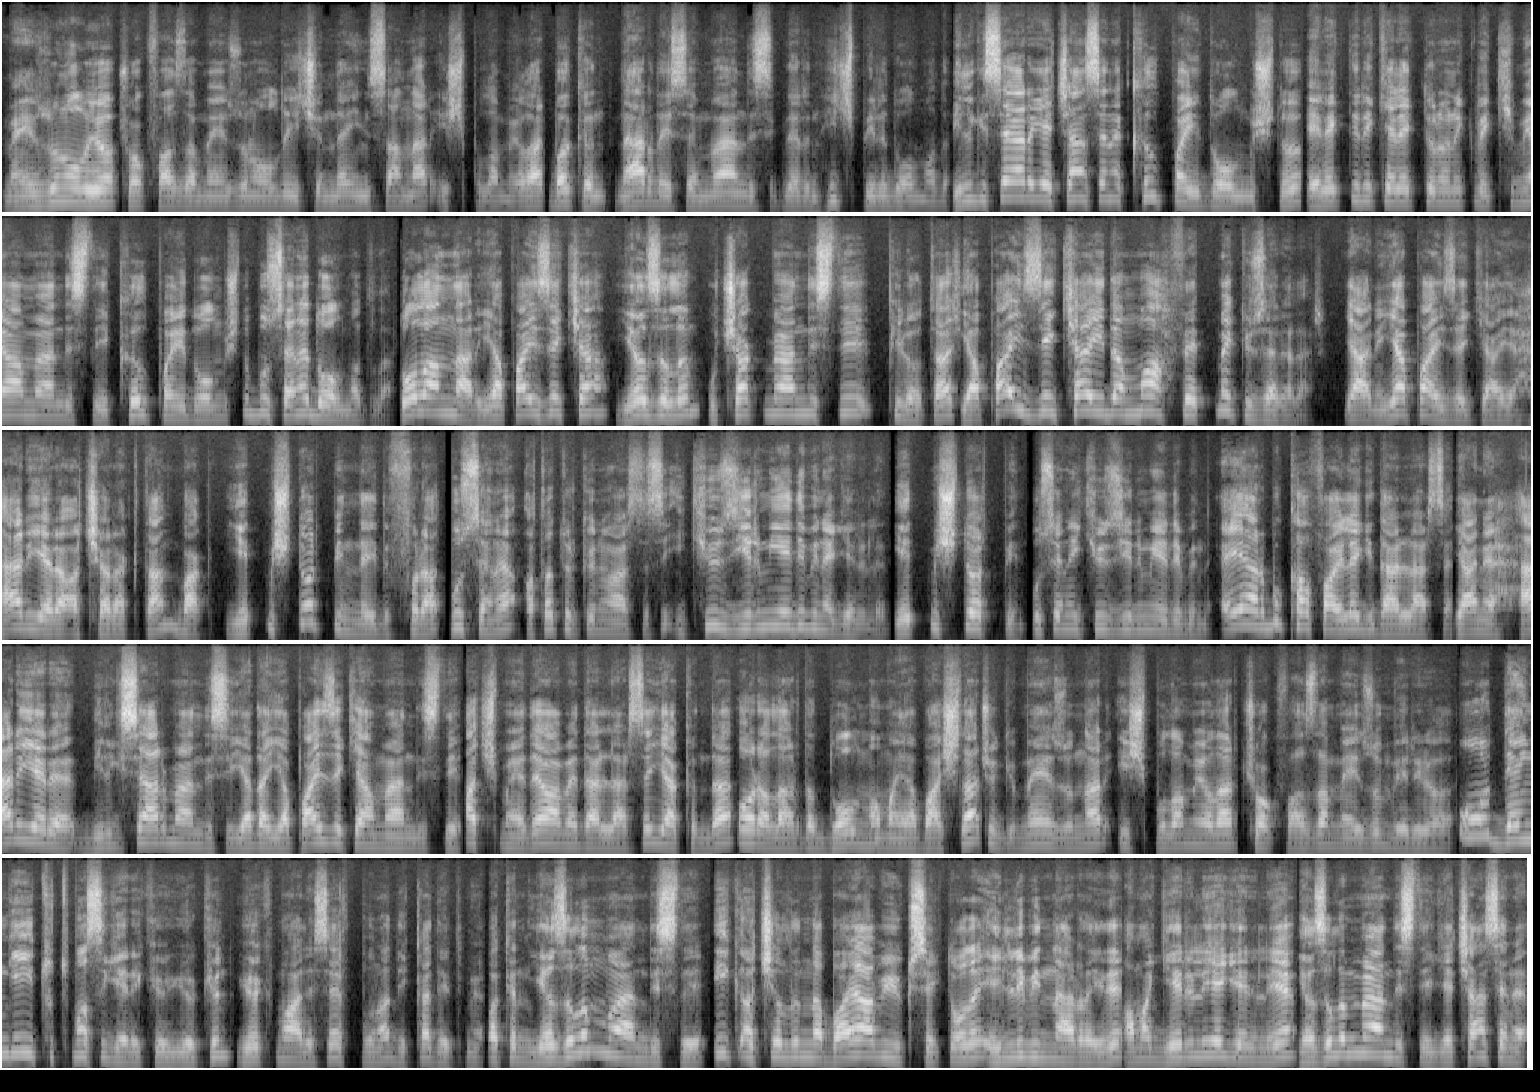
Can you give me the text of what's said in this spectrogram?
mezun oluyor. Çok fazla mezun olduğu için de insanlar iş bulamıyorlar. Bakın neredeyse mühendisliklerin hiçbiri dolmadı. Bilgisayar geçen sene kıl payı dolmuştu. Elektrik, elektronik ve kimya mühendisliği kıl payı dolmuştu. Bu sene dolmadılar. Dolanlar yapay zeka, yazılım, uçak mühendisliği, pilotaj. Yapay zekayı da mahvetmek üzereler. Yani yapay zekayı her yere açaraktan bak 74 bindeydi Fırat. Bu sene Atatürk Üniversitesi 227 bine geriledi. 74 bin. Bu sene 227 bin. Eğer bu kafayla giderlerse yani her yere bilgisayar mühendisi ya da yapay zeka mühendisliği açmaya devam ederlerse yakında oralarda dolmamaya başlar. Çünkü mezunlar iş bulamıyorlar. Çok fazla mezun veriyorlar. O dengeyi tutması gerekiyor YÖK'ün. YÖK maalesef buna dikkat etmiyor. Bakın yazılım mühendisliği ilk açıldığında bayağı bir yüksekti. O da 50 binlerdeydi. Ama gerileye gerileye yazılım mühendisliği geçen sene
